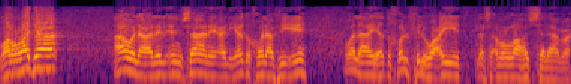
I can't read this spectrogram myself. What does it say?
والرجاء أولى للإنسان أن يدخل فيه ولا يدخل في الوعيد. نسأل الله السلامة.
